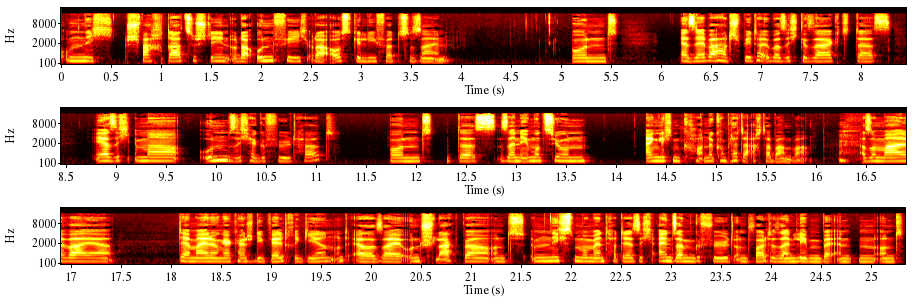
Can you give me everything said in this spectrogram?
um nicht schwach dazustehen oder unfähig oder ausgeliefert zu sein. Und er selber hat später über sich gesagt, dass er sich immer unsicher gefühlt hat und dass seine Emotionen eigentlich ein, eine komplette Achterbahn waren. Also mal war er der Meinung, er könnte die Welt regieren und er sei unschlagbar und im nächsten Moment hat er sich einsam gefühlt und wollte sein Leben beenden und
